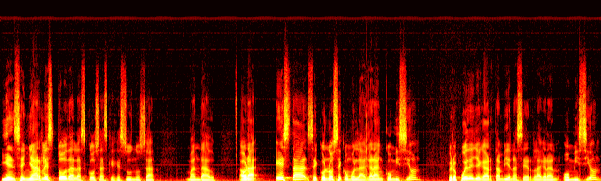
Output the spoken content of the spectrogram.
y enseñarles todas las cosas que Jesús nos ha mandado. Ahora, esta se conoce como la gran comisión, pero puede llegar también a ser la gran omisión,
